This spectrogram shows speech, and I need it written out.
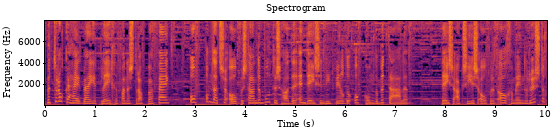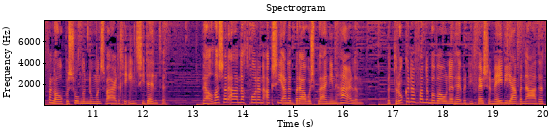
betrokkenheid bij het plegen van een strafbaar feit... of omdat ze openstaande boetes hadden en deze niet wilden of konden betalen. Deze actie is over het algemeen rustig verlopen zonder noemenswaardige incidenten. Wel was er aandacht voor een actie aan het Brouwersplein in Haarlem. Betrokkenen van de bewoner hebben diverse media benaderd...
